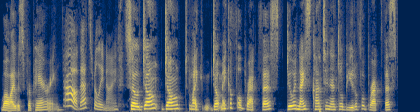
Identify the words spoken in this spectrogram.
while I was preparing. Oh, that's really nice. So don't, don't like, don't make a full breakfast. Do a nice continental, beautiful breakfast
